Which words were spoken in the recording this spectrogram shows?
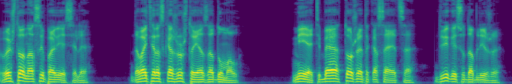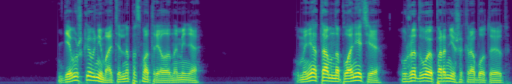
«Вы что, носы повесили? Давайте расскажу, что я задумал. Мия, тебя тоже это касается. Двигай сюда ближе». Девушка внимательно посмотрела на меня. «У меня там на планете уже двое парнишек работают.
